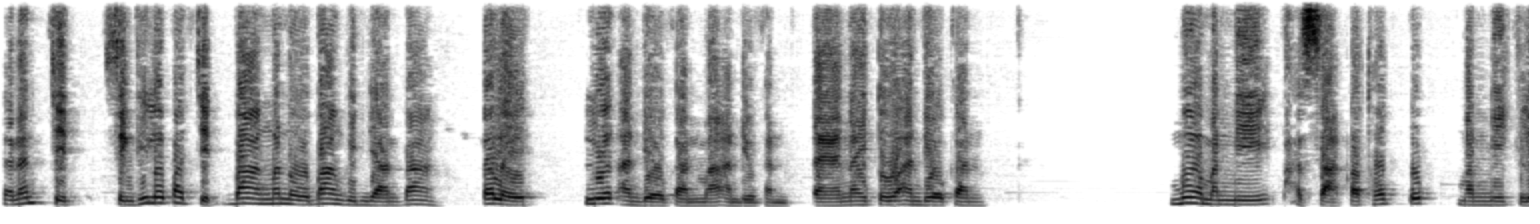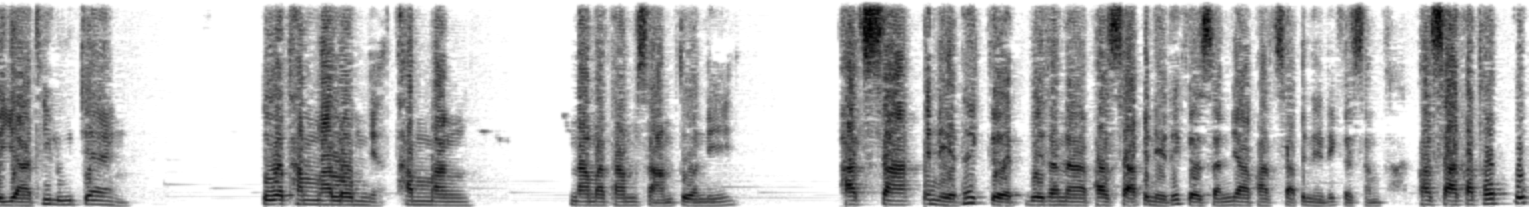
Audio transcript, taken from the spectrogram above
ดังนั้นจิตสิ่งที่เรียกว่าจิตบ้างมโนบ้างวิญญาณบ้าง ก็เลยเลือกอันเดียวกันมาอันเดียวกัน แต่ในตัวอันเดียวกัน เมื่อมันมีผัสสะกระทบปุ๊บมันมีกริยาที่รู้แจ้ง ตัวธรรมารมเนี่ยธรรมังนามธรรมสามตัวนี้ผัสสะเป็นเหตุให้เกิดเวทนาผัสสะเป็นเหตุให้เกิดสัญญาผัสสะเป็นเหตุให้เกิดสังขารผัสสะกระทบปุ๊บ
